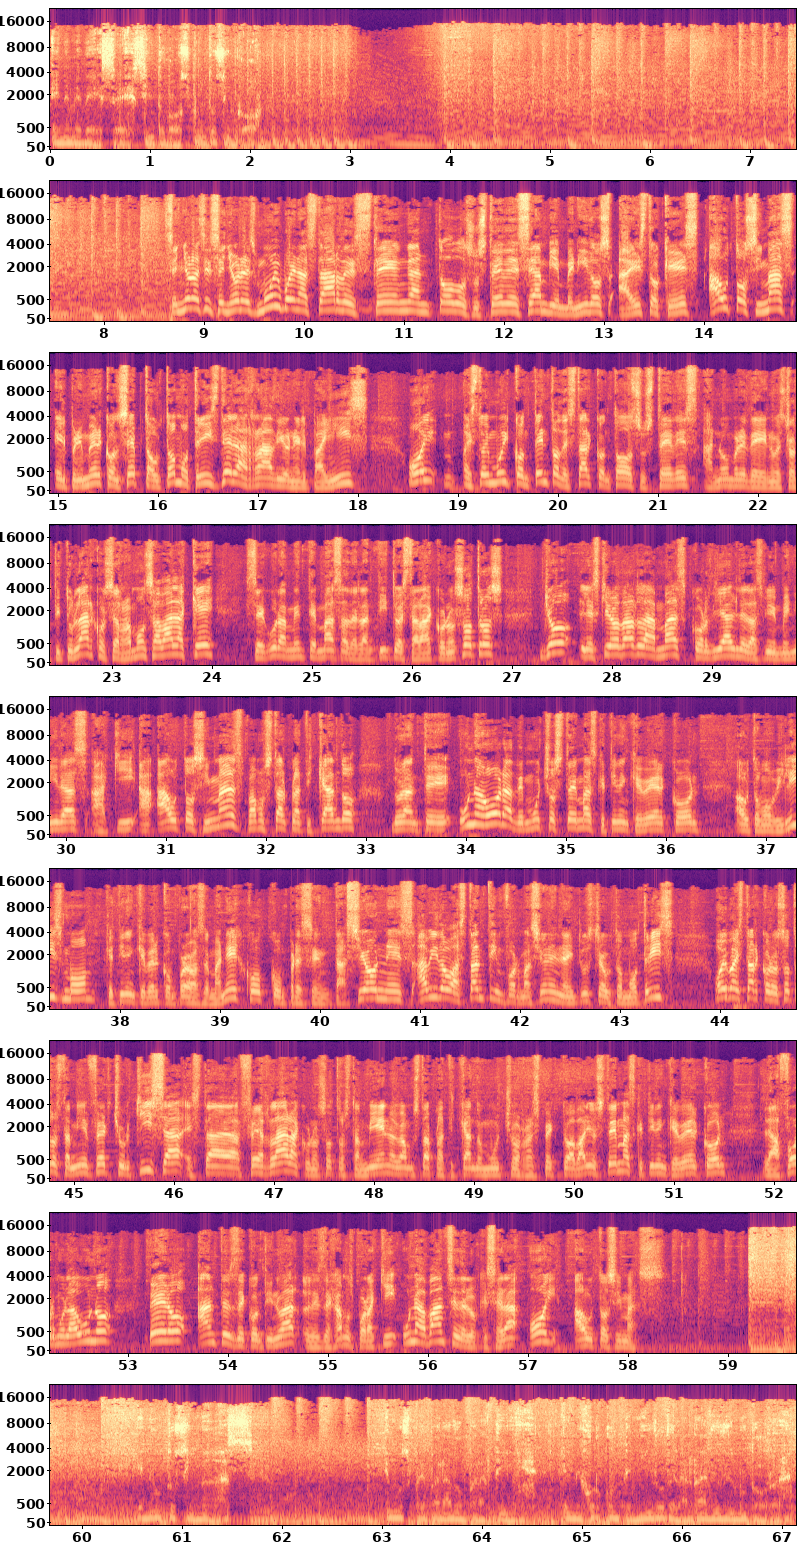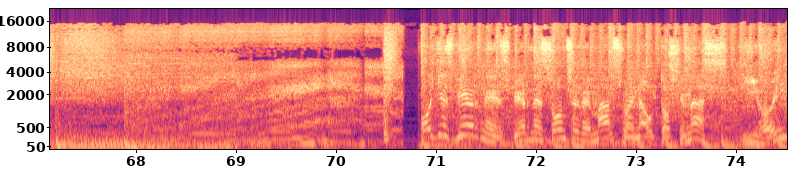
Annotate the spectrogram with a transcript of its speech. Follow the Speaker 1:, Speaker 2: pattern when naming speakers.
Speaker 1: NMBS 102.5.
Speaker 2: Señoras y señores, muy buenas tardes. Tengan todos ustedes, sean bienvenidos a esto que es Autos y más, el primer concepto automotriz de la radio en el país. Hoy estoy muy contento de estar con todos ustedes a nombre de nuestro titular José Ramón Zavala que seguramente más adelantito estará con nosotros. Yo les quiero dar la más cordial de las bienvenidas aquí a Autos y más. Vamos a estar platicando durante una hora de muchos temas que tienen que ver con automovilismo, que tienen que ver con pruebas de manejo, con presentaciones. Ha habido bastante información en la industria automotriz. Hoy va a estar con nosotros también Fer Churquiza, está Fer Lara con nosotros también. Hoy vamos a estar platicando mucho respecto a varios temas que tienen que ver con la Fórmula 1. Pero antes de continuar, les dejamos por aquí un avance de lo que será hoy Autos y más.
Speaker 1: En Autos y más hemos preparado para ti el mejor contenido de la radio del motor.
Speaker 3: Hoy es viernes, viernes 11 de marzo en Autos y más. ¿Y hoy?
